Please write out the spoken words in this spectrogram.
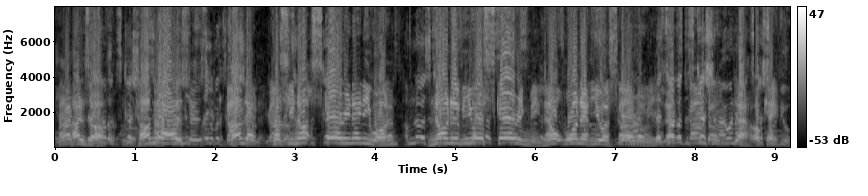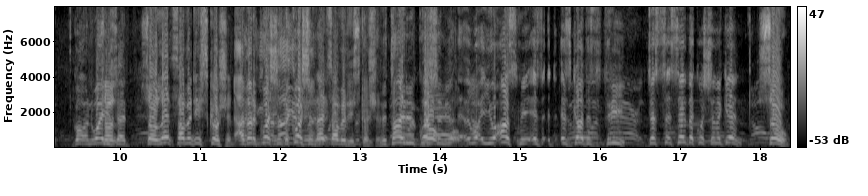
Hands off. Calm down. Calm down. Because you're not scaring anyone. I'm not scared. None of you are scaring me. Not one of you are scaring me. Let's have a discussion. I want to have a discussion with you. Go on. Why you So, said? so let's have a discussion. Other question. The question. Let's have a discussion. Retire your question. No. You, uh, what you asked me is, is God is three. Just say, say the question again. So,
